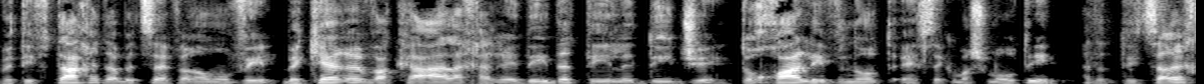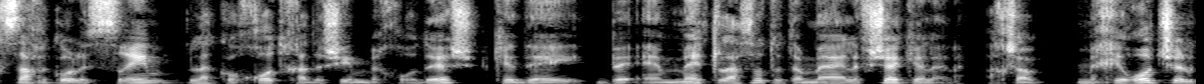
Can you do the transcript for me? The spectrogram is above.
ותפתח את הבית ספר המוביל בקרב הקהל החרדי דתי לדי-ג'יי, תוכל לבנות עסק משמעותי. אתה תצטרך סך הכל 20 לקוחות חדשים בחודש כדי באמת לעשות את ה-100 אלף שקל האלה. עכשיו, מכירות של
